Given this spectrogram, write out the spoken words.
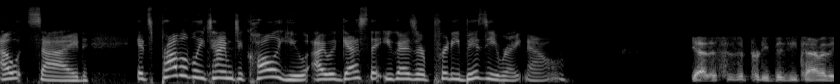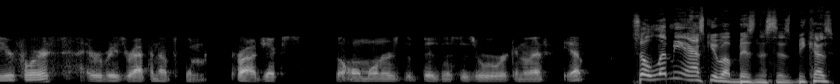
outside, it's probably time to call you. I would guess that you guys are pretty busy right now. Yeah, this is a pretty busy time of the year for us. Everybody's wrapping up some projects the homeowners, the businesses we're working with. Yep. So let me ask you about businesses because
